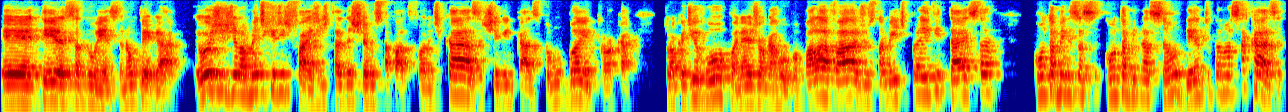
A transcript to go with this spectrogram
é, ter essa doença, não pegar. Hoje, geralmente, o que a gente faz? A gente está deixando o sapato fora de casa, chega em casa, toma um banho, troca, troca de roupa, né? joga roupa para lavar, justamente para evitar essa contaminação, contaminação dentro da nossa casa.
